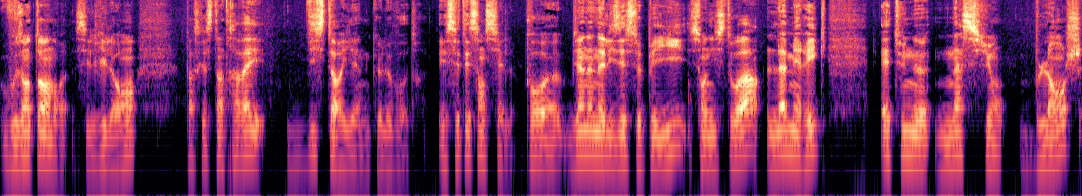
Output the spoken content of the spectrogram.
vous entendre, Sylvie Laurent parce que c'est un travail d'historienne que le vôtre. Et c'est essentiel. Pour euh, bien analyser ce pays, son histoire, l'Amérique est une nation blanche.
